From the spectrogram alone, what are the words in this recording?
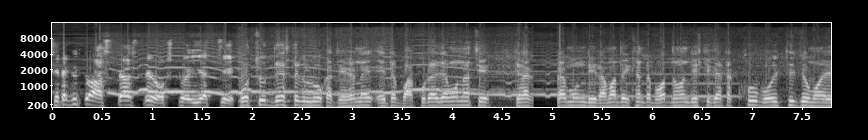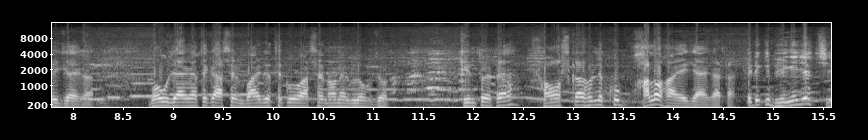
সেটা কিন্তু আস্তে আস্তে নষ্ট হয়ে যাচ্ছে। প্রচুর দেশ থেকে লোক আছে। এখানে এটা বাঁকুড়া যেমন আছে, টেরাকোটা মন্দির, আমাদের এখানটা বর্ধমান ডিস্ট্রিক্টে একটা খুব ঐতিহ্যময় এই জায়গা। বহু জায়গা থেকে আসেন বাইরে থেকেও আসেন অনেক লোকজন। কিন্তু এটা সংস্কার হলে খুব ভালো হয় এই জায়গাটা। এটা কি ভেঙে যাচ্ছে?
